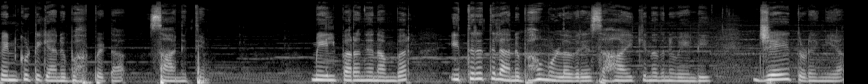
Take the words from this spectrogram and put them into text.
പെൺകുട്ടിക്ക് അനുഭവപ്പെട്ട സാന്നിധ്യം. മേൽപ്പറഞ്ഞ നമ്പർ ഇത്തരത്തിൽ അനുഭവമുള്ളവരെ സഹായിക്കുന്നതിനു വേണ്ടി ജയ് തുടങ്ങിയ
